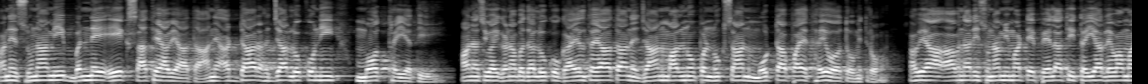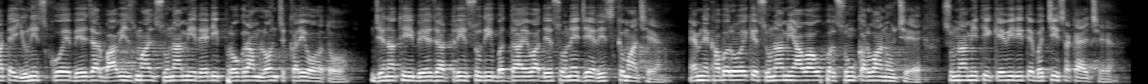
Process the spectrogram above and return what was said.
અને સુનામી બંને એક સાથે આવ્યા હતા અને અઢાર હજાર લોકોની મોત થઈ હતી. આના સિવાય ઘણા બધા લોકો ઘાયલ થયા હતા અને જાનમાલનો પણ નુકસાન મોટા પાયે થયો હતો મિત્રો. હવે આ આવનારી સુનામી માટે પહેલાંથી તૈયાર રહેવા માટે યુનેસ્કોએ બે હજાર બાવીસમાં જ સુનામી રેડી પ્રોગ્રામ લોન્ચ કર્યો હતો, જેનાથી બે હજાર ત્રીસ સુધી બધા એવા દેશોને જે રિસ્કમાં છે. એમને ખબર હોય કે સુનામી આવવા ઉપર શું કરવાનું છે, સુનામીથી કેવી રીતે બચી શકાય છે.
